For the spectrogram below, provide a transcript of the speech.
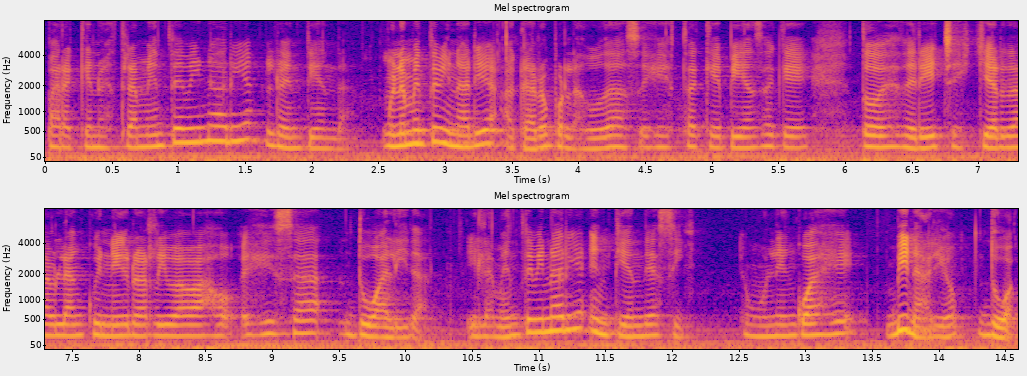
para que nuestra mente binaria lo entienda. Una mente binaria, aclaro por las dudas, es esta que piensa que todo es derecha, izquierda, blanco y negro, arriba, abajo. Es esa dualidad. Y la mente binaria entiende así, en un lenguaje binario dual.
